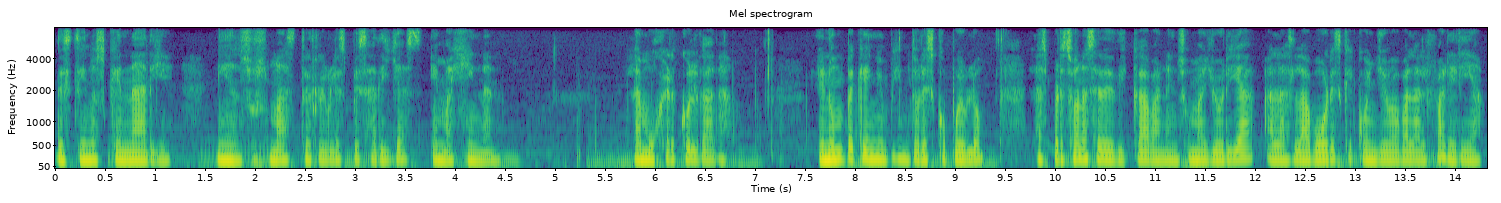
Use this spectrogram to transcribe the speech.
destinos que nadie, ni en sus más terribles pesadillas, imaginan. La mujer colgada. En un pequeño y pintoresco pueblo, las personas se dedicaban en su mayoría a las labores que conllevaba la alfarería.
